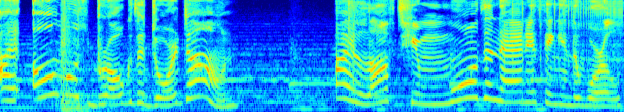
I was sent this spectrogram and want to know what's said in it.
I almost broke the door down. I loved him more than anything in the world.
